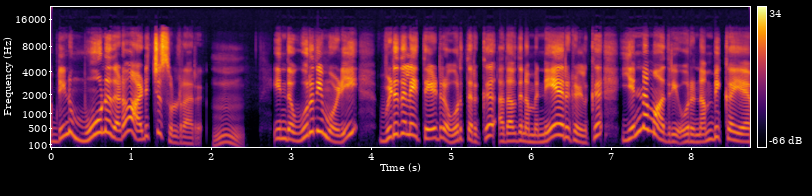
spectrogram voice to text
அப்படின்னு மூணு தடவை அடிச்சு சொல்றாரு. இந்த உறுதிமொழி விடுதலை தேடுற ஒருத்தருக்கு அதாவது நம்ம நேயர்களுக்கு என்ன மாதிரி ஒரு நம்பிக்கைய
